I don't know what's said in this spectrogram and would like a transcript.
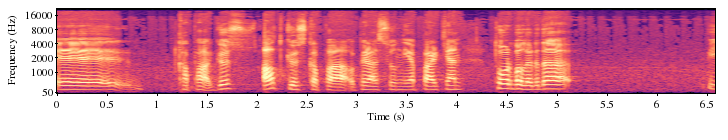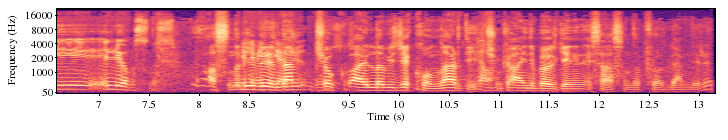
e, kapağı, göz alt göz kapağı operasyonunu yaparken torbaları da bir elliyor musunuz? Aslında Eleme birbirinden çok ayrılabilecek konular değil. Tamam. Çünkü aynı bölgenin esasında problemleri.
